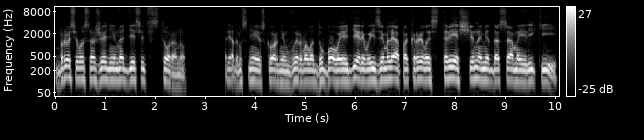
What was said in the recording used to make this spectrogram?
бросила сожжение на десять в сторону. Рядом с нею с корнем вырвало дубовое дерево, и земля покрылась трещинами до самой реки.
